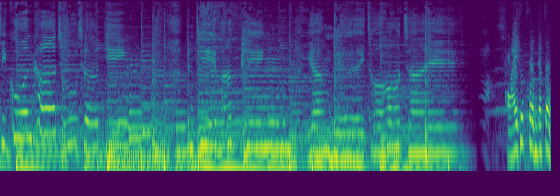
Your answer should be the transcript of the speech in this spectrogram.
ที่ควรค่าชูเชิดยิง ใจ ขอให้ทุกคนประสบ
